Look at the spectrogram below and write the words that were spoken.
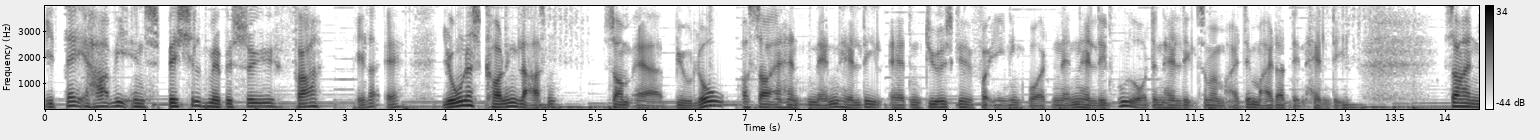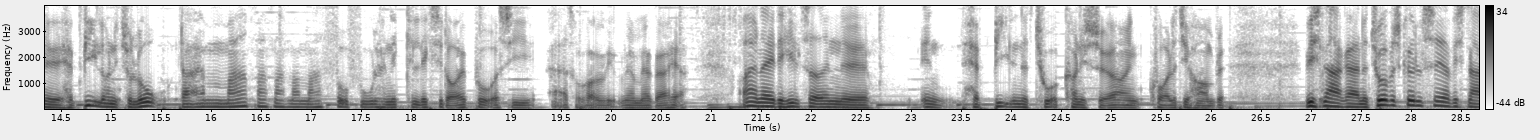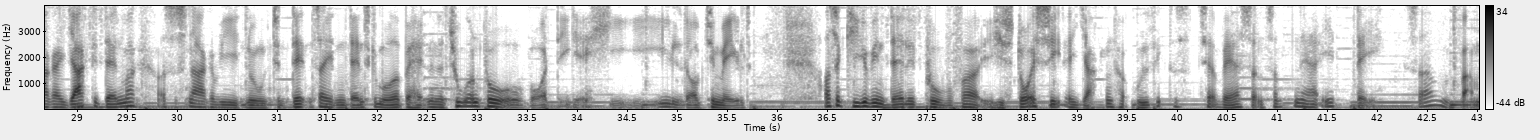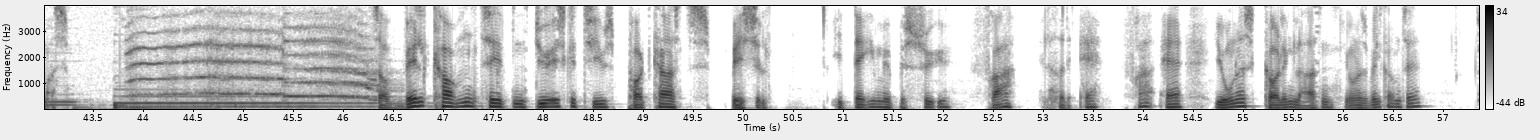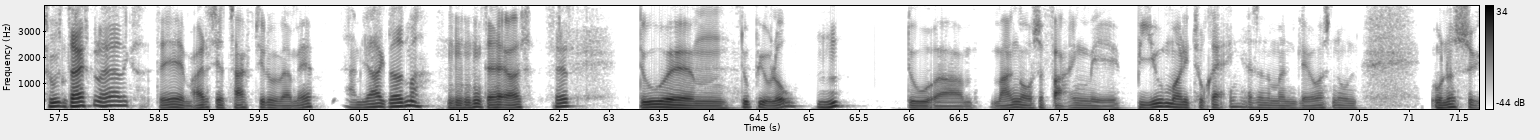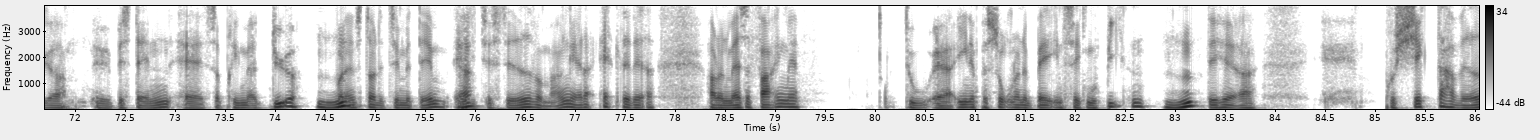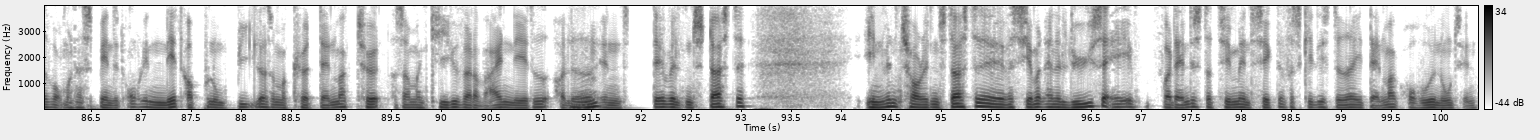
I dag har vi en special med besøg fra, eller af, Jonas Kolding Larsen, som er biolog, og så er han den anden halvdel af den dyriske forening, hvor den anden halvdel, ud over den halvdel, som er mig, det er mig, der er den halvdel. Så er han øh, habil ornitolog. Der er meget, meget, meget, meget, meget få fugle, han ikke kan lægge sit øje på og sige, ja, jeg tror godt, jeg ved, hvad jeg med at gøre her. Og han er i det hele taget en, øh, en habil naturkondisør og en quality humble. Vi snakker naturbeskyttelse, og vi snakker jagt i Danmark, og så snakker vi nogle tendenser i den danske måde at behandle naturen på, hvor det ikke er helt optimalt. Og så kigger vi endda lidt på, hvorfor historisk set, at jagten har udviklet sig til at være sådan, som den er i dag. Så varm os. Så velkommen til den dyriske tips podcast special. I dag med besøg fra, eller hedder det af, fra af Jonas Kolding Larsen. Jonas, velkommen til. Tusind tak skal du have, Alex. Det er mig, der siger tak, fordi du vil være med. Jamen, jeg har glædet mig. det har jeg også. Fedt. Du, øh, du er biolog. Mm-hmm. Du har mange års erfaring med biomonitorering, altså når man laver sådan nogle undersøger øh, bestanden af så primært dyr. Mm-hmm. Hvordan står det til med dem? Er Ja. de til stede? Hvor mange er der? Alt det der har du en masse erfaring med. Du er en af personerne bag Insektmobilen. Mm-hmm. Det her øh, projekt, der har været, hvor man har spændt et ordentligt net op på nogle biler, som har kørt Danmark tynd, og så har man kigget, hvad der var i nettet, og lavet Mhm. en, det er vel den største inventory, den største, hvad siger man, analyse af, hvordan det står til med insekter forskellige steder i Danmark overhovedet nogensinde.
